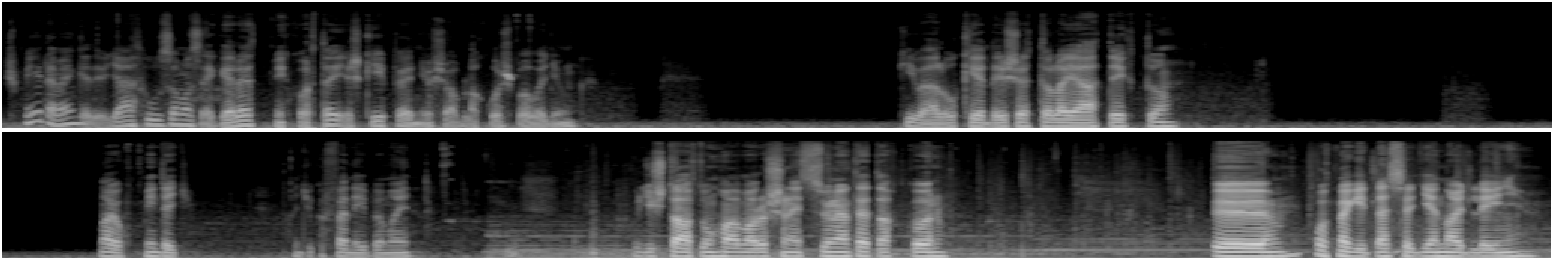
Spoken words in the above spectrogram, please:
És miért nem engedi, hogy áthúzzam az egeret, mikor teljes képernyős ablakosba vagyunk? Kiváló kérdés ettől a játéktól. Na jó, mindegy. Hagyjuk a fenébe majd. Úgyis tartunk hamarosan egy szünetet, akkor... Ö, ott megint lesz egy ilyen nagy lény.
